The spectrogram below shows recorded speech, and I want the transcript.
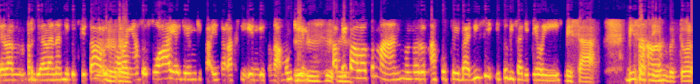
dalam perjalanan hidup kita harus mm -hmm. orang yang sesuai aja yang kita interaksiin gitu nggak mungkin mm -hmm. tapi kalau teman menurut aku pribadi sih itu bisa dipilih bisa bisa uh -uh. sih betul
